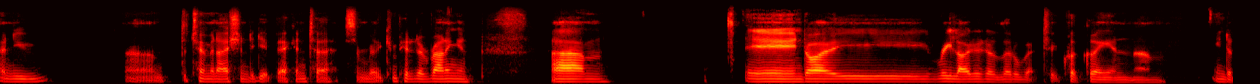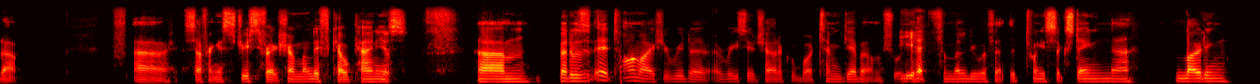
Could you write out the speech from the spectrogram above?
a new um, determination to get back into some really competitive running, and um, and I reloaded a little bit too quickly, and um, ended up uh, suffering a stress fracture on my left calcaneus. Um, but it was at that time I actually read a, a research article by Tim Gabbett. I'm sure Yeah. you're familiar with that, the 2016 uh, loading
